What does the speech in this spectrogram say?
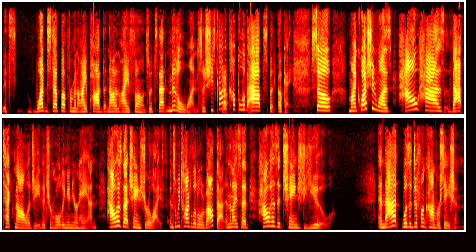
It's one step up from an iPod, but not an iPhone. So it's that middle one. So she's got yeah. a couple of apps, but okay. So my question was, how has that technology that you're holding in your hand, how has that changed your life? And so we talked a little bit about that. And then I said, how has it changed you? And that was a different conversation.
